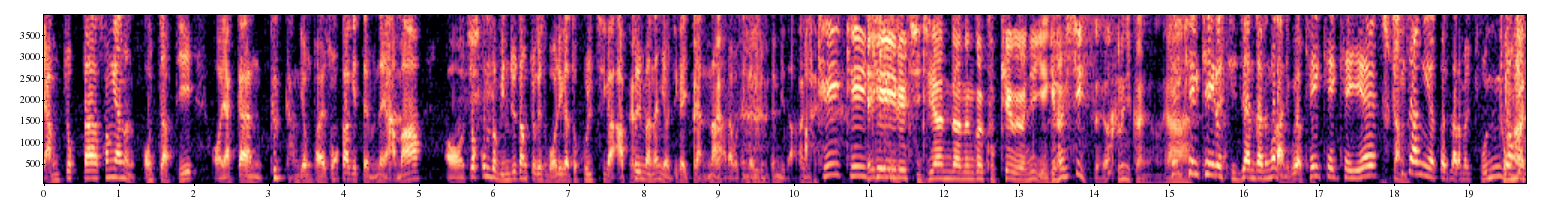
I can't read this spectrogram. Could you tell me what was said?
양쪽 다 성향은 어차피 어 약간 극강경파에 속하기 때문에 아마 어 조금 더 민주당 쪽에서 머리가 더 골치가 아플 만한 여지가 있지 않나라고 생각이 좀 됩니다. 아니 KKK를 지지한다는 걸 국회의원이 얘기를 할 수 있어요? 그러니까요. 야. KKK를 지지한다는 건 아니고요. KKK의 수장. 수장. 이었던 사람을 아, 존경한다.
